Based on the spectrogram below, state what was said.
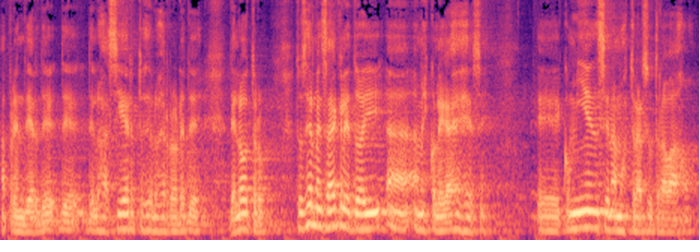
aprender de, los aciertos y de los errores del otro. Entonces el mensaje que les doy a, mis colegas es ese, eh, comiencen a mostrar su trabajo.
